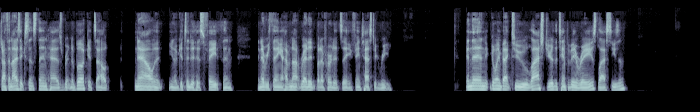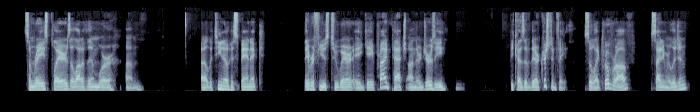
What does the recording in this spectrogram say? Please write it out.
Jonathan Isaac since then has written a book. It's out now. It you know gets into his faith and and everything. I have not read it, but I've heard it's a fantastic read. And then going back to last year, the Tampa Bay Rays last season, some Rays players, a lot of them were um, uh, Latino, Hispanic. They refused to wear a gay pride patch on their jersey because of their Christian faith. So, like Provorov, citing religion,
